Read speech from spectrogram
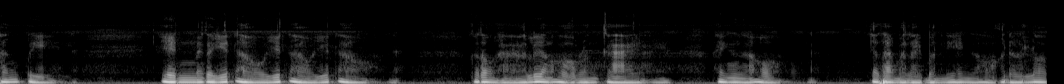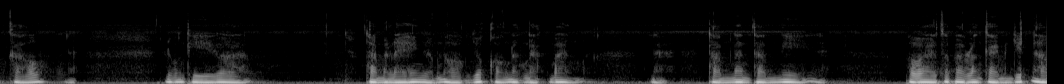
ทั้งปีเอ็นมันก็ยึดเอา ยึดเอา ยึดเอา ก็ต้องหาเรื่องออกกำลังกาย ให้เหงื่อออก จะทำอะไรบนนี้ให้เหงื่อออกก็เดินรอบเขาหรือบางทีก็ทำอะไรให้เหงื่อมันออกยกของหนักๆบ้างนะทำนั่นทำนี่ เพราะว่าสภาพร่างกายมันยึดเอา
